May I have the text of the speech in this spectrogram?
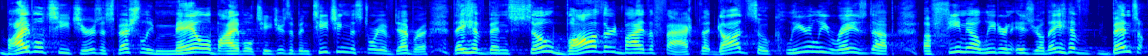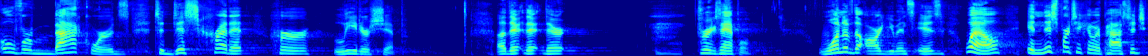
Bible teachers, especially male Bible teachers, have been teaching the story of Deborah. They have been so bothered by the fact that God so clearly raised up a female leader in Israel, they have bent over backwards to discredit her leadership. Uh, they're, they're, they're, for example, one of the arguments is well, in this particular passage,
